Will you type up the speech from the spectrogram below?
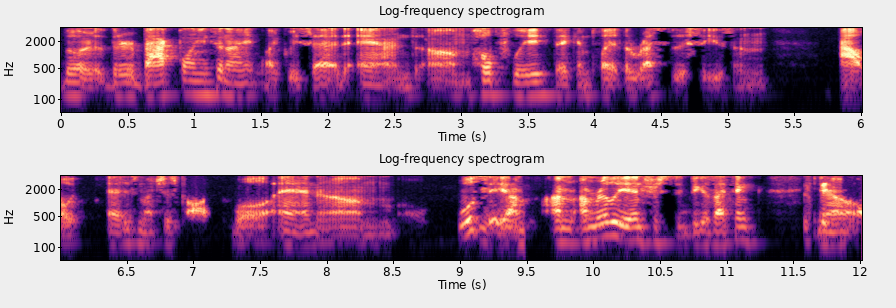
they're, they're back playing tonight, like we said, and um, hopefully they can play the rest of the season out as much as possible. And um, we'll see. I'm, I'm I'm really interested because I think you know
